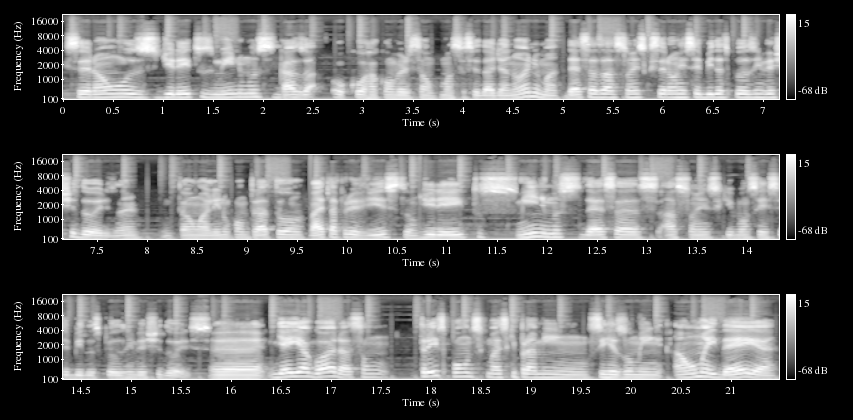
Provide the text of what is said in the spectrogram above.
Que serão os direitos mínimos, caso ocorra a conversão para uma sociedade anônima, dessas ações que serão recebidas pelos investidores, né? Então, ali no contrato vai estar previsto direitos mínimos dessas ações que vão ser recebidas pelos investidores. É, e aí, agora, são três pontos, mas que para mim se resumem a uma ideia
